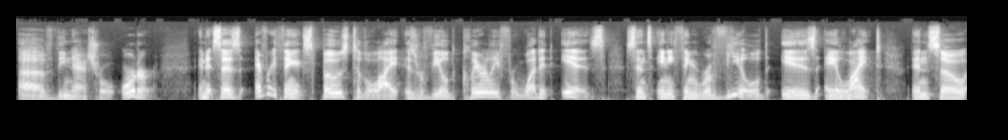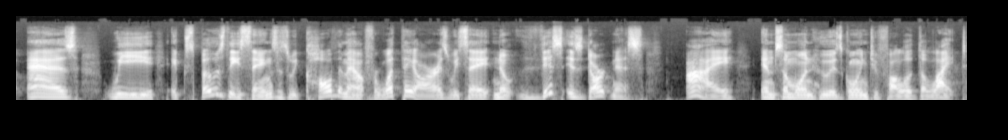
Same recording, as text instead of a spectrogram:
of the natural order. And it says, everything exposed to the light is revealed clearly for what it is, since anything revealed is a light. And so, as we expose these things, as we call them out for what they are, as we say, no, this is darkness, I am someone who is going to follow the light.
